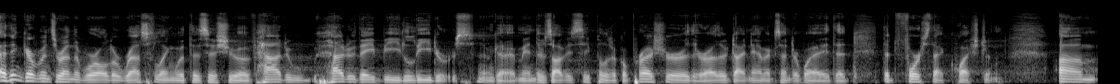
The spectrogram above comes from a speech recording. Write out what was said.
I think governments around the world are wrestling with this issue of how do how do they be leaders? Okay, I mean, there's obviously political pressure. There are other dynamics underway that that force that question. Um,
